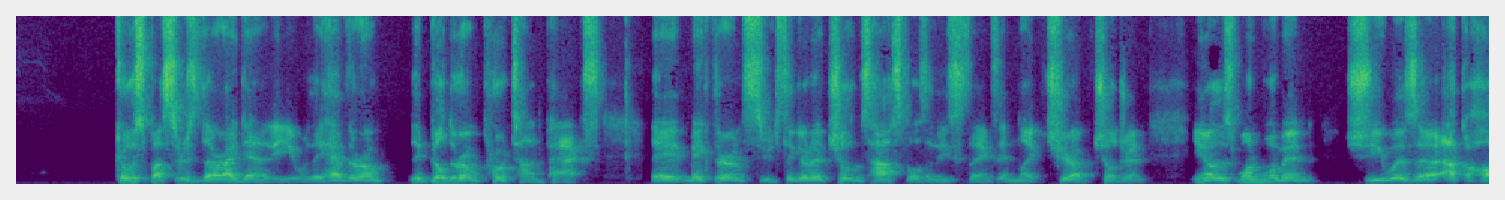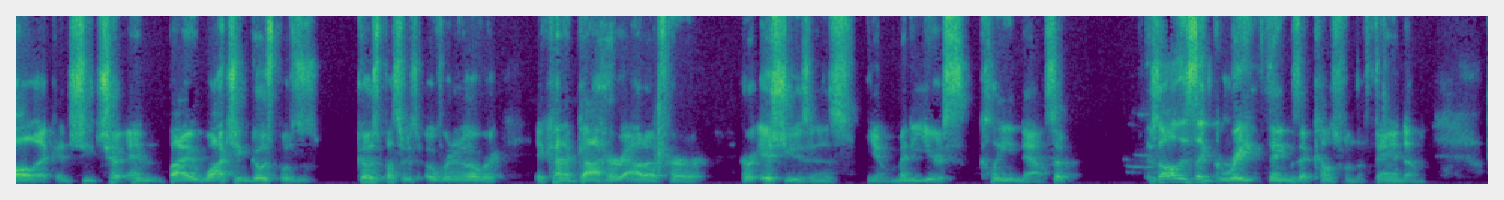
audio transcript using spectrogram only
Ghostbusters their identity, where they have their own, they build their own proton packs, they make their own suits, they go to children's hospitals and these things, and like cheer up children. You know, this one woman, she was an alcoholic, and she ch- and by watching Ghostbusters, Ghostbusters over and over, it kind of got her out of her her issues and is you know many years clean now. So there's all this like great things that comes from the fandom.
